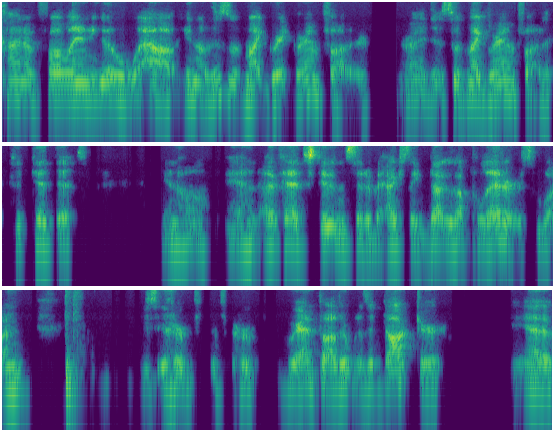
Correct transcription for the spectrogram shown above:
kind of fall in and you go wow you know this was my great grandfather right? This was my grandfather who did this you know. And I've had students that have actually dug up letters. One, her her grandfather was a doctor uh,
